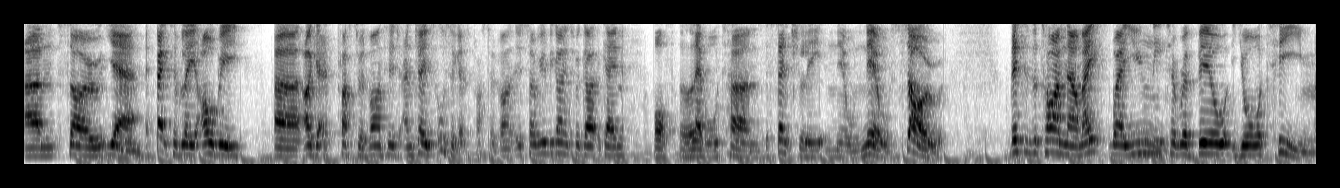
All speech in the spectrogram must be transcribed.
Um, so yeah, effectively, I'll be. Uh, I get a plus two advantage, and James also gets a plus two advantage. So we're going to be going to a go- game off level terms, essentially nil nil. So this is the time now, mate, where you need to reveal your team.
